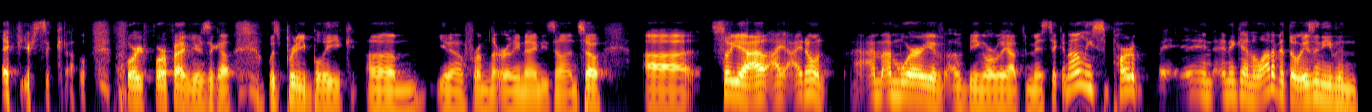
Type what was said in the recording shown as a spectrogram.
five years ago, four, four or five years ago, was pretty bleak. Um, you know, from the early '90s on. So, uh, so yeah, I, I don't. I'm, I'm wary of, of being overly optimistic, and only part of, and, and again, a lot of it though isn't even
